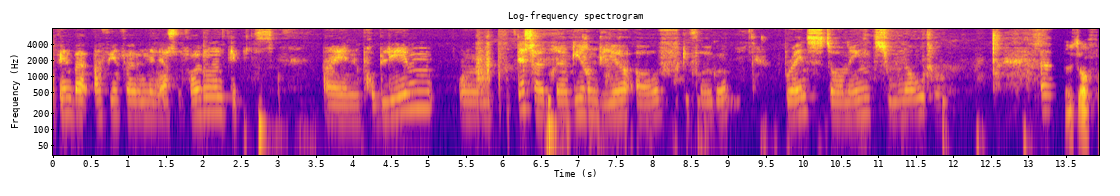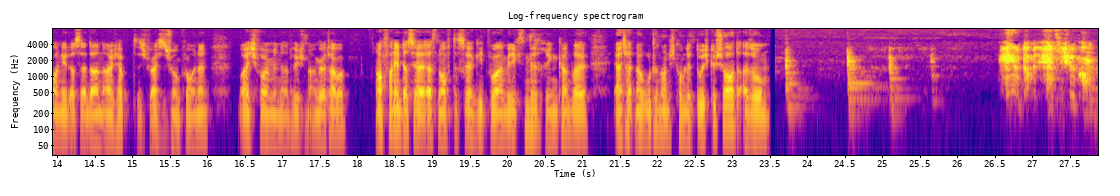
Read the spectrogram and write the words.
Auf jeden, Fall, auf jeden Fall in den ersten Folgen gibt es ein Problem. Und deshalb reagieren wir auf die Folge Brainstorming zu Naruto. Äh, ist auch funny, dass er dann, aber ich, hab, ich weiß es schon vorhin, weil ich vorhin mir natürlich schon angehört habe. Aber fand ich, dass er erstmal auf das reagiert, wo er am wenigsten mitreden kann, weil er hat halt Naruto noch nicht komplett durchgeschaut, also. Hey und damit herzlich willkommen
